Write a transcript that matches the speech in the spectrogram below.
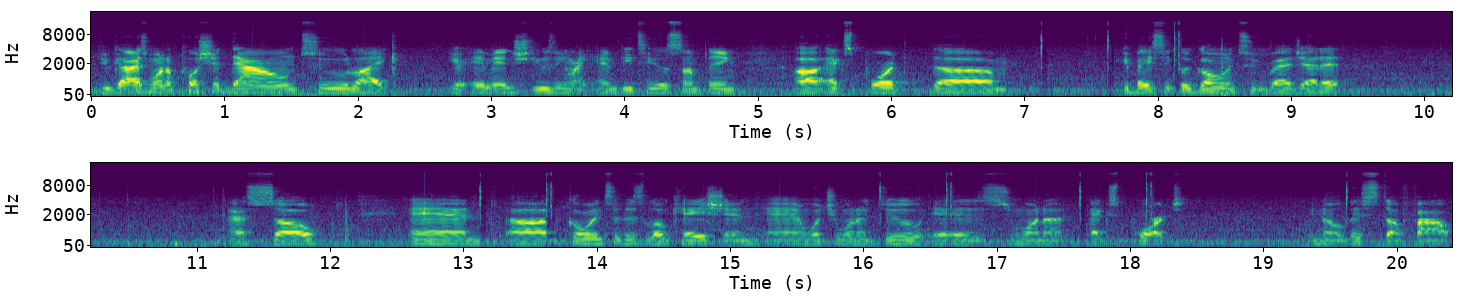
if you guys want to push it down to like your image using like MDT or something, uh, export the um, you basically go into regedit as so and uh, go into this location and what you want to do is you want to export you know this stuff out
